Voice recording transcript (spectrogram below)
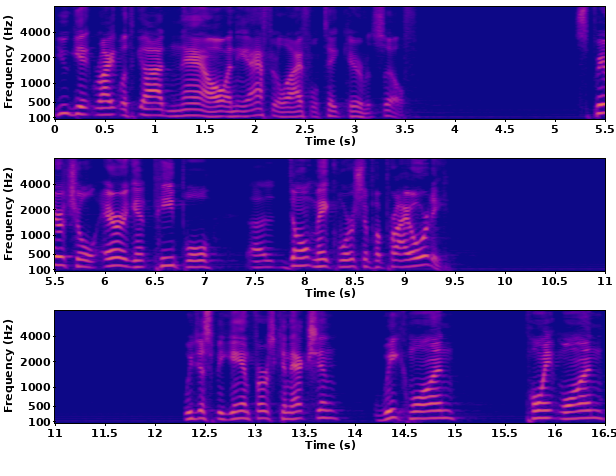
you get right with God now, and the afterlife will take care of itself. Spiritual, arrogant people uh, don't make worship a priority. We just began First Connection, week one, point one.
